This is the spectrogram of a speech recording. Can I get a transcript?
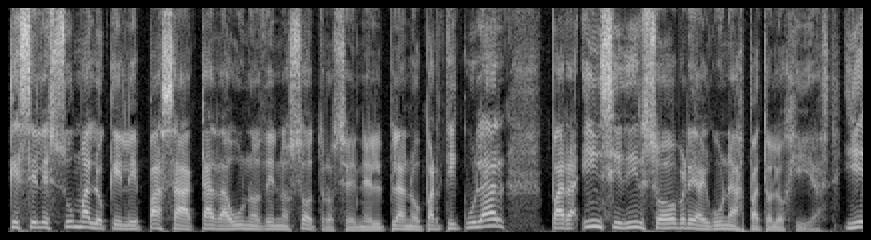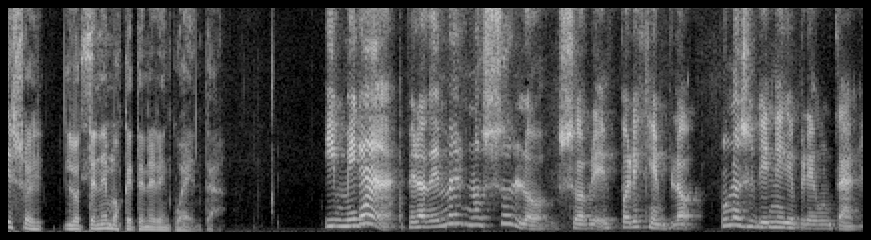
que se le suma lo que le pasa a cada uno de nosotros en el plano particular para incidir sobre algunas patologías. Y eso es- lo Sí. tenemos que tener en cuenta. Y mirá, pero además no solo sobre, por ejemplo, uno se tiene que preguntar,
